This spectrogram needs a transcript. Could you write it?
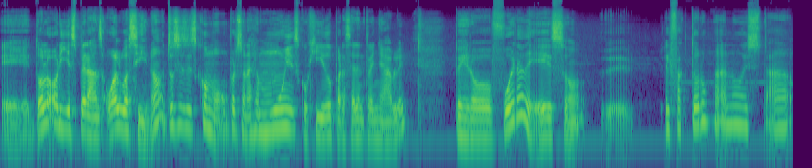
eh, dolor y esperanza o algo así, ¿no? Entonces es como un personaje muy escogido para ser entrañable. Pero fuera de eso, el factor humano está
